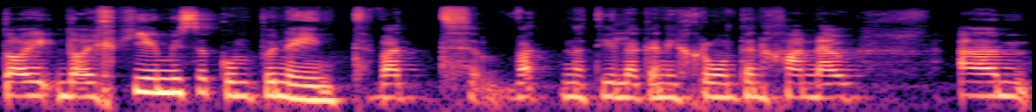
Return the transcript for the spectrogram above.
daai daai chemiese komponent wat wat natuurlik in die grond ingaan nou. Ehm um,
